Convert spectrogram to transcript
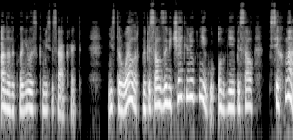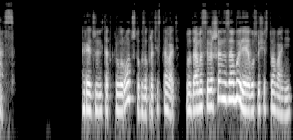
Она наклонилась к миссис Аркрайт. Мистер Уэллард написал замечательную книгу. Он в ней описал всех нас. Реджинальд открыл рот, чтобы запротестовать, но дамы совершенно забыли о его существовании.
